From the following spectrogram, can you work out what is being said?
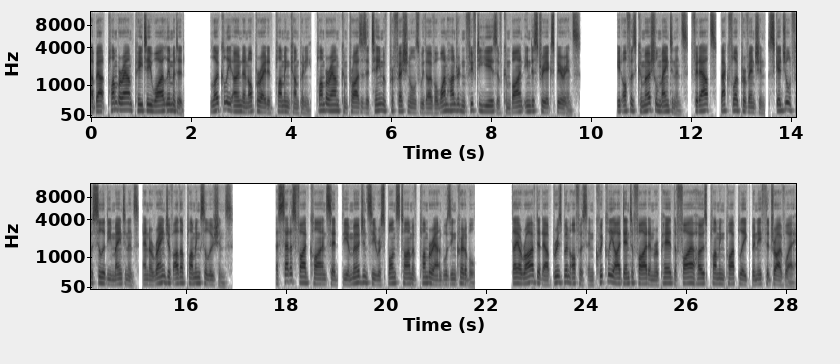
About Plumbaround Pty Limited. Locally owned and operated plumbing company, Plumbaround comprises a team of professionals with over 150 years of combined industry experience. It offers commercial maintenance, fit-outs, backflow prevention, scheduled facility maintenance, and a range of other plumbing solutions. A satisfied client said, the emergency response time of Plumbaround was incredible. They arrived at our Brisbane office and quickly identified and repaired the fire hose plumbing pipe leak beneath the driveway.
